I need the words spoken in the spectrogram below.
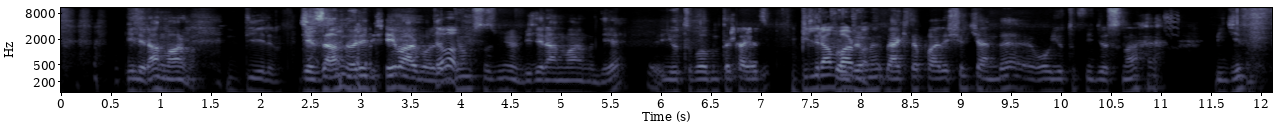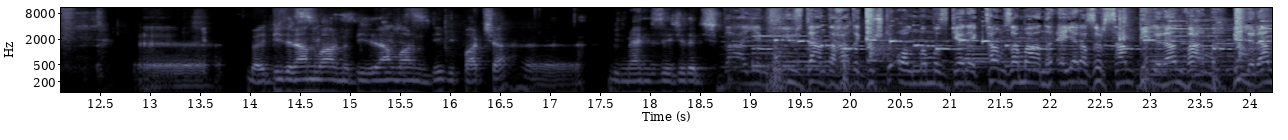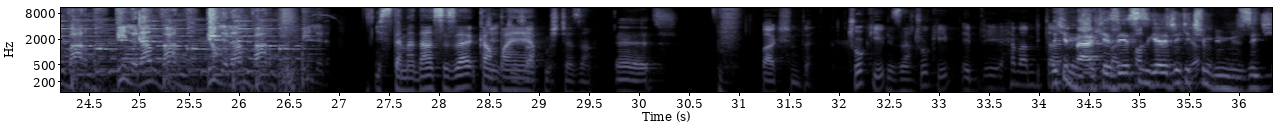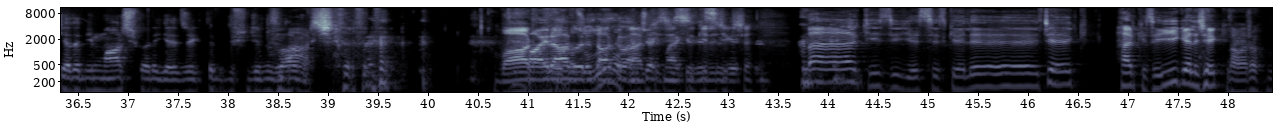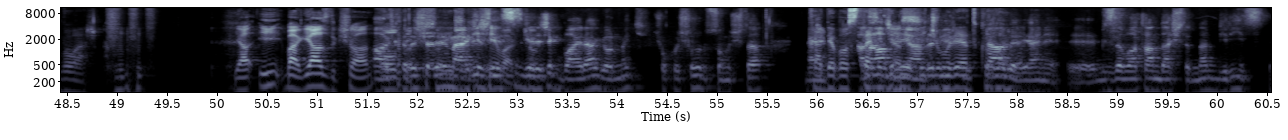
1 liran var mı? diyelim. Cezanın öyle bir şey var bu arada Tamam. biliyor musunuz bilmiyorum. 1 liran var mı diye. E, YouTube'a mutlaka yazıp 1 liram var mı? programı belki de paylaşırken de o YouTube videosuna bir gif e, böyle 1 liran var mı 1 liran var mı diye bir parça e, bilmeyen izleyiciler için. Daim bu yüzden daha da güçlü olmamız gerek tam zamanı eğer hazırsan 1 liran var mı 1 liran var mı 1 liran var mı 1 liran var mı 1 liran İstemeden size kampanya ceza. yapmış ceza. Evet. Bak şimdi. Çok iyi. Güzel. Çok iyi. E, e, hemen bir tane Peki merkeziyetsiz gelecek ya. için bir müzik ya da bir marş böyle gelecekte bir düşünceniz var mı? Marş. Var. Bayrağı böyle olur mu? dalgalanacak Merkeziyetsiz merkeziyetsiz gelecek gelecek. için. Merkeziyetsiz gelecek. Herkese iyi gelecek. Doğru bu var. Ya iyi bak yazdık şu an. Arkada Oldu. şöyle bir de merkeziyetsiz Çok- gelecek bayrağı görmek çok hoş olur. Sonuçta Kadebostani gibi bir dünyada cumhuriyet ülke abi. Yani e, biz de vatandaşlarından biriyiz.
